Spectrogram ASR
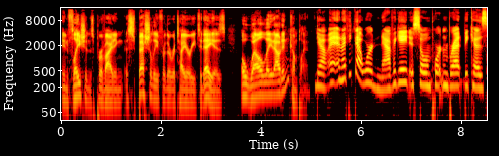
inflation's providing, especially for the retiree today, is a well laid out income plan. Yeah, and I think that word navigate is so important, Brett, because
